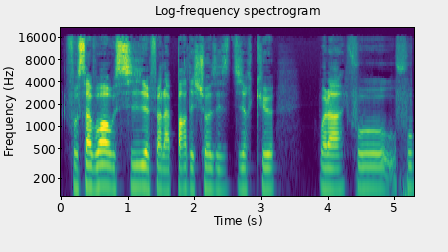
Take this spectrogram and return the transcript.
il faut savoir aussi faire la part des choses et se dire que voilà, il faut, faut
